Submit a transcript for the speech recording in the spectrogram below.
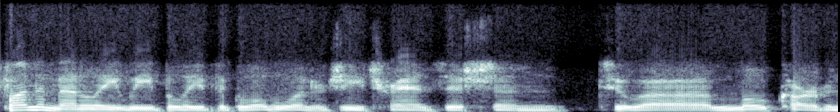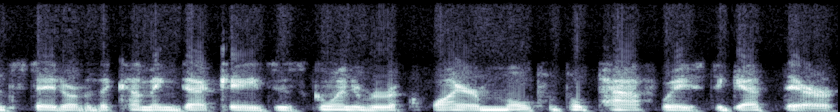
fundamentally, we believe the global energy transition to a low carbon state over the coming decades is going to require multiple pathways to get there.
